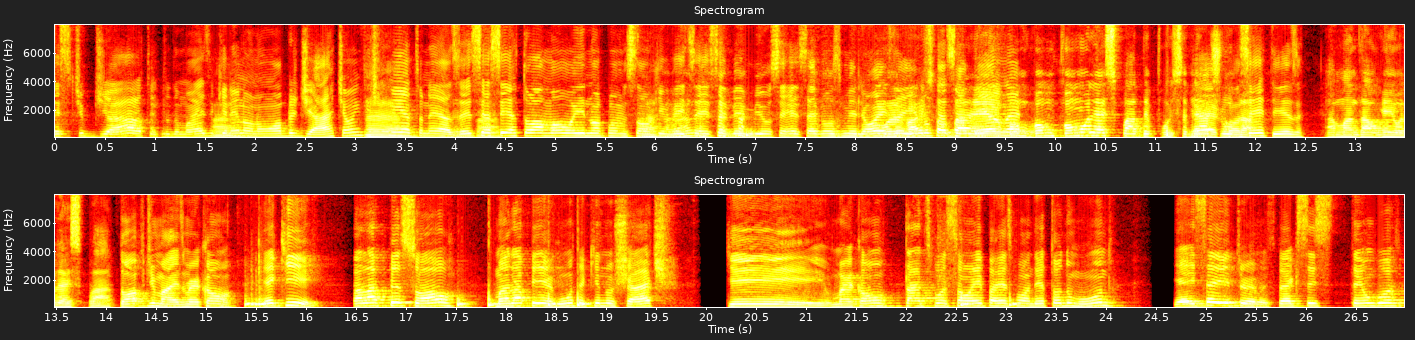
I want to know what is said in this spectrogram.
esse tipo de ato e tudo mais. E É. querendo ou não, obra de arte é um investimento, né? Às vezes você acertou a mão aí numa comissão que em vez de você receber mil, você recebe uns milhões Vai aí, não tá é, sabendo, né? Vamos, vamos, vamos olhar esse quadro depois. Você me É, com ajuda certeza. a mandar alguém olhar esse quadro. Top demais, Marcão. E aqui, falar pro pessoal, mandar pergunta aqui no chat, que o Marcão tá à disposição aí para responder todo mundo. E é isso aí, turma. Espero que vocês tenham, go-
